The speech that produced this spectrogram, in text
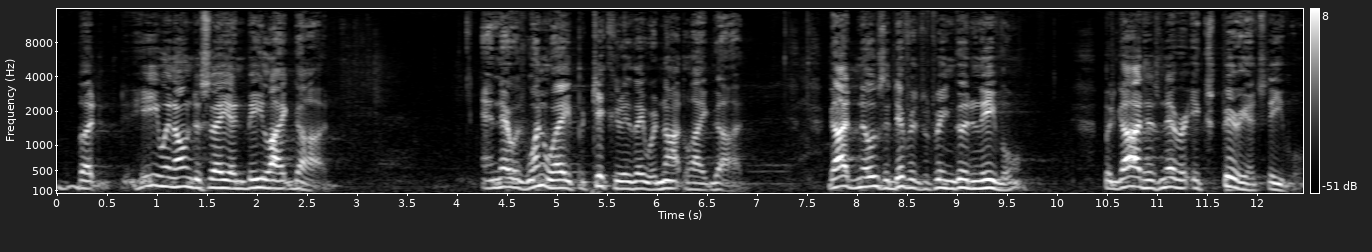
But he went on to say, and be like God. And there was one way, particularly, they were not like God. God knows the difference between good and evil, but God has never experienced evil.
